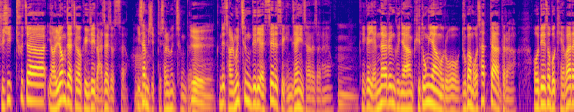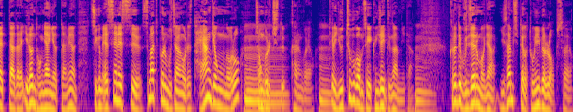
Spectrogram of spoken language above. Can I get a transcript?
주식 투자 연령 자체가 굉장히 낮아졌어요. 어. 20, 30대 젊은 층들. 예. 근데 젊은 층들이 SNS에 굉장히 잘하잖아요. 음. 그러니까 옛날은 그냥 귀동냥으로 누가 뭐 샀다더라. 어디에서 뭐 개발했다더라. 이런 동냥이었다면 지금 SNS 스마트폰을 무장으로 해서 다양한 경로로 음. 정보를 취득하는 거예요. 음. 그러니까 유튜브 검색에 굉장히 능합니다. 음. 그런데 문제는 뭐냐? 20, 30대가 돈이 별로 없어요.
